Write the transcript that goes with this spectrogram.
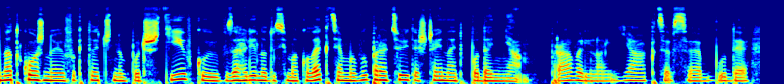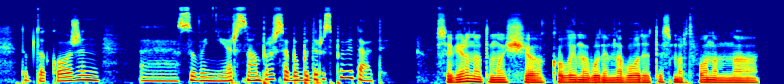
над кожною фактично поштівкою, взагалі над усіма колекціями, ви працюєте ще й над поданням. Правильно, як це все буде? Тобто, кожен е, сувенір сам про себе буде розповідати. Все вірно, тому що коли ми будемо наводити смартфоном на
